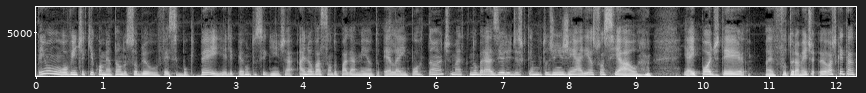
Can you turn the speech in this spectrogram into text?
Tem um ouvinte aqui comentando sobre o Facebook Pay. Ele pergunta o seguinte: a, a, inovação do pagamento ela é importante, mas no Brasil ele diz que tem muito de engenharia social. E aí pode ter futuramente. Eu acho que ele está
